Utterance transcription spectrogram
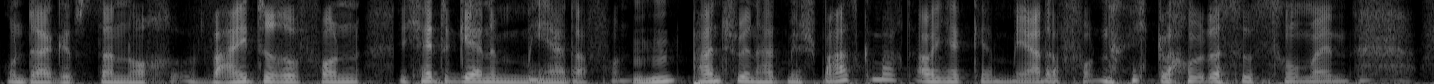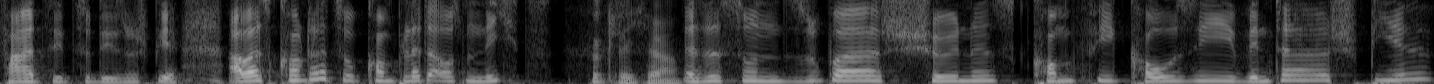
Und da gibt es dann noch weitere von. Ich hätte gerne mehr davon. Mhm. Punchwin hat mir Spaß gemacht, aber ich hätte gerne mehr davon. Ich glaube, das ist so mein Fazit zu diesem Spiel. Aber es kommt halt so komplett aus dem Nichts. Wirklich, ja. Es ist so ein super schönes, comfy, cozy Winterspiel.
